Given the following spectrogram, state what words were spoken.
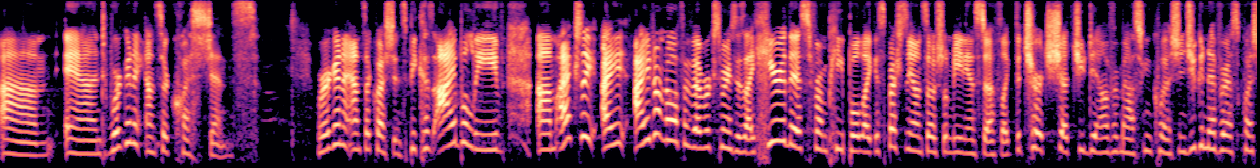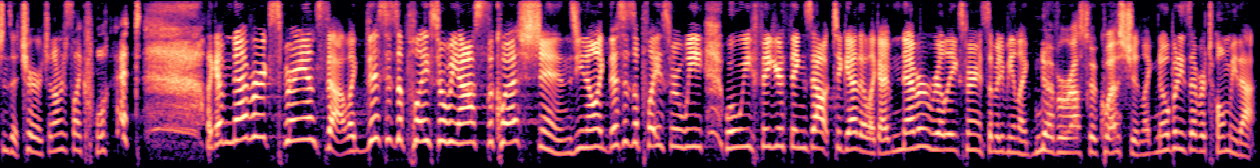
um, and we're going to answer questions. We're going to answer questions because I believe, um, I actually, I, I don't know if I've ever experienced this. I hear this from people, like, especially on social media and stuff, like, the church shuts you down from asking questions. You can never ask questions at church. And I'm just like, what? Like, I've never experienced that. Like, this is a place where we ask the questions. You know, like, this is a place where we, where we figure things out together. Like, I've never really experienced somebody being like, never ask a question. Like, nobody's ever told me that.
